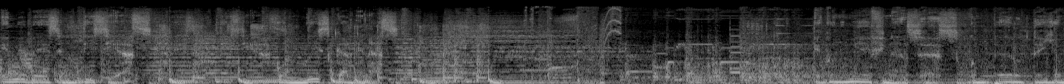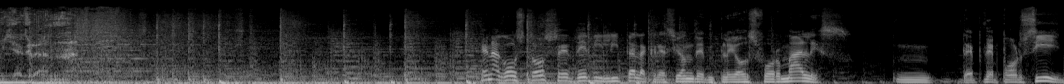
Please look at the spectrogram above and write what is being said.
MBS Noticias con Luis Cárdenas. Economía y finanzas con Pedro Tello Villagrán. En agosto se debilita la creación de empleos formales. De, por sí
